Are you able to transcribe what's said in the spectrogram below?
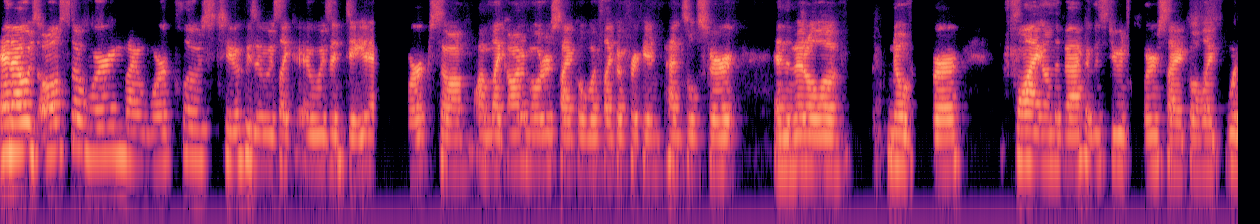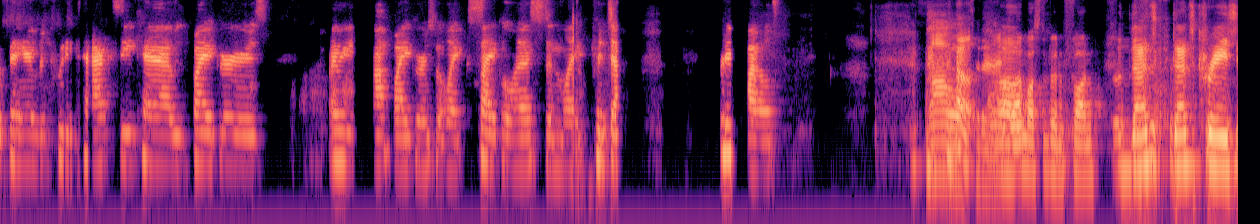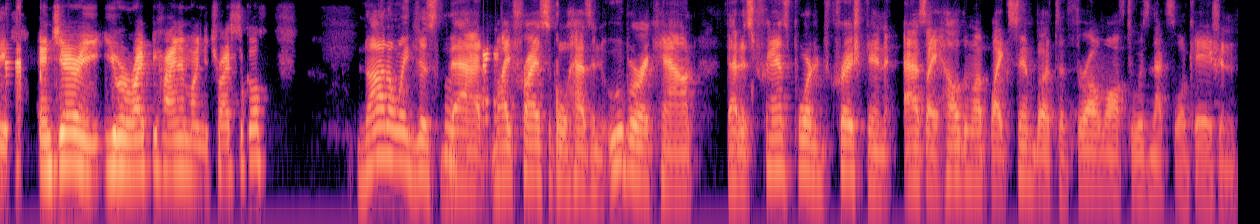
and I was also wearing my work clothes too because it was like it was a date at work. So I'm I'm like on a motorcycle with like a freaking pencil skirt in the middle of November, flying on the back of this dude's motorcycle, like whipping in between taxi cabs, bikers. I mean, not bikers, but like cyclists and like pedestrians. Pretty wild. Follow today. Oh, that must have been fun. That's that's crazy. And Jerry, you were right behind him on your tricycle. Not only just that, my tricycle has an Uber account that has transported Christian as I held him up like Simba to throw him off to his next location.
